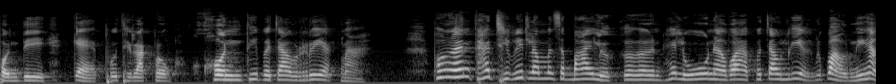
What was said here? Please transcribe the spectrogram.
ผลดีแก่ผู้ที่รักพระองค์คนที่พระเจ้าเรียกมา เพราะงั้นถ้าชีวิตเรามันสบายเหลือเกิน ให้รู้นะว่า พระเจ้าเรียกหรือเปล่าเนี่ย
